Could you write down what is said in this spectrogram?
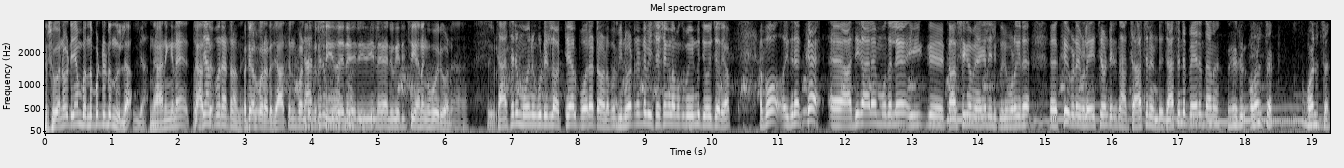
കൃഷിഭവനോട് ഞാൻ ബന്ധപ്പെട്ടിട്ടൊന്നുമില്ല. ഞാനിങ്ങനെ ഒറ്റയാൾ പോരാട്ടമാണ്. ഒറ്റയാൾ പോരാട്ടം. ചാച്ചൻ പണ്ട് കൃഷി ചെയ്തതിന് രീതിയിൽ അനുകരിച്ച് ഞാൻ അങ്ങ് പോരുവാണ് ചാച്ചനും മോനും കൂടിയുള്ള ഒറ്റയാൾ പോരാട്ടമാണ്. അപ്പോൾ ബിനുവേട്ടന്റെ വിശേഷങ്ങൾ നമുക്ക് വീണ്ടും ചോദിച്ചറിയാം. അപ്പോൾ ഇതിനൊക്കെ ഏഹ്, ആദ്യകാലം മുതൽ ഈ ഏഹ്, കാർഷിക മേഖലയിൽ കുരുമുളകിന് ഒക്കെ ഇവിടെ വിളയിച്ചുകൊണ്ടിരുന്ന ആ ചാച്ചനുണ്ട്. ചാച്ചന്റെ പേരെന്താണ്? പേര് ഓനച്ചൻ. ഓനച്ചൻ.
